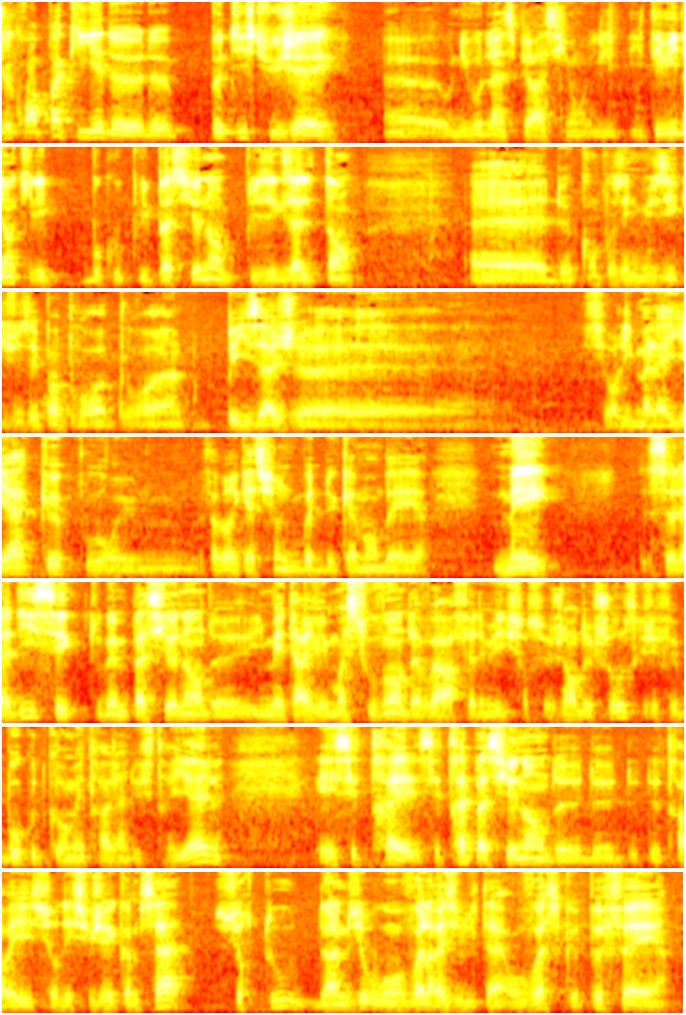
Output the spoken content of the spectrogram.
Je ne crois pas qu'il y ait de, petits sujets euh, au niveau de l'inspiration. Il, est évident qu'il est beaucoup plus passionnant, plus exaltant euh, de composer une musique, je ne sais pas, pour, un paysage euh, sur l'Himalaya que pour une fabrication d'une boîte de camembert. Mais cela dit, c'est tout de même passionnant. Il m'est arrivé, moi, souvent, d'avoir à faire de la musique sur ce genre de choses, que j'ai fait beaucoup de courts-métrages industriels. Et c'est très, très passionnant de, de- travailler sur des sujets comme ça, surtout dans la mesure où on voit le résultat, on voit ce que peut faire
